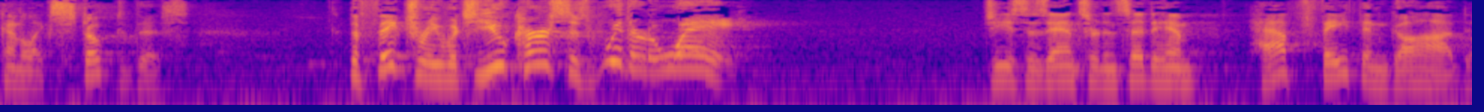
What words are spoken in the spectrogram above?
kind of like stoked at this. The fig tree which you cursed is withered away. Jesus answered and said to him, Have faith in God.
